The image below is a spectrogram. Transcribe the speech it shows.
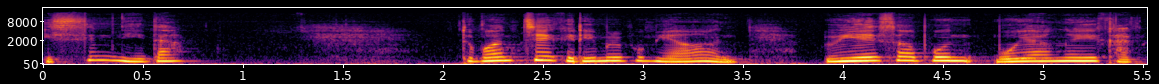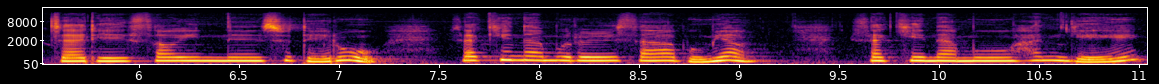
있습니다. 두 번째 그림을 보면 위에서 본 모양의 각 자리에 써 있는 수대로 쌓기나무를 쌓아보면 쌓기나무 1개,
